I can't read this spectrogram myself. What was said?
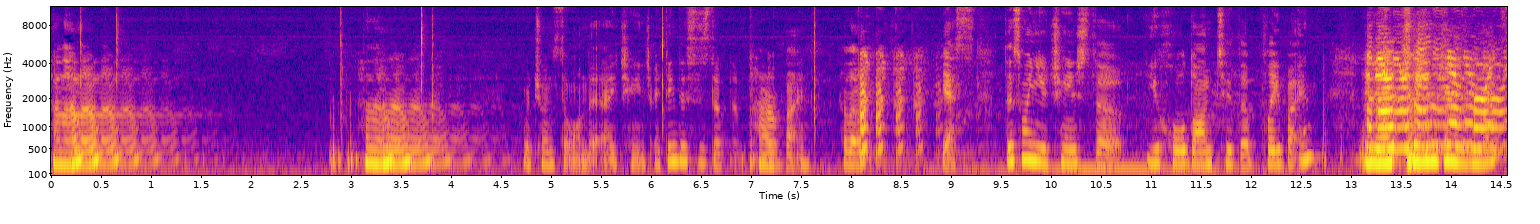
Hello? Hello? Hello? Hello? Which one's the one that I changed? I think this is the power button. Hello? Yes. This one you change the, you hold on to the play button. And then change your voice.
